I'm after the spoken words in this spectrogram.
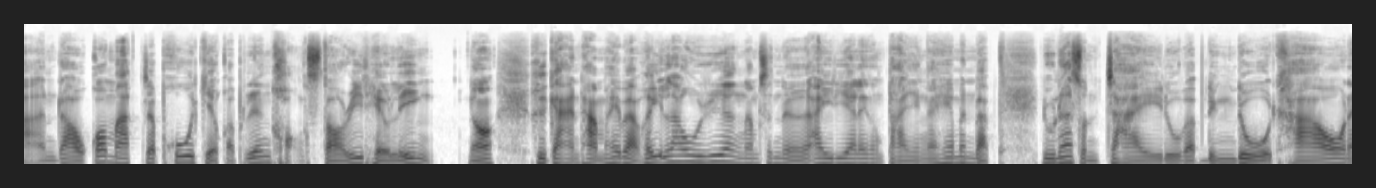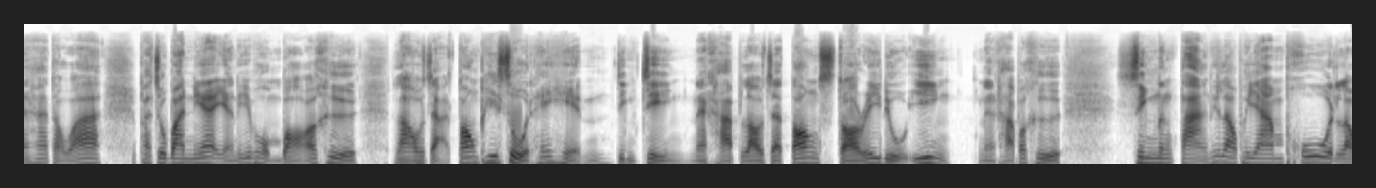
าร เราก็มักจะพูดเกี่ยวกับเรื่องของ storytelling เนาะคือการทำให้แบบเฮ้ยเล่าเรื่องนำเสนอไอเดียอะไรต่างๆ ยังไงให้มันแบบดูน่าสนใจดูแบบดึงดูดเขานะฮะแต่ว่าปัจจุบันนี้อย่างที่ผมบอกก็คือ เราจะต้องพิสูจน์ให้เห็นจริง ๆ นะครับ เราจะต้อง story doing นะครับก็คือสิ่งต่างๆที่เราพยายามพูด เรา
